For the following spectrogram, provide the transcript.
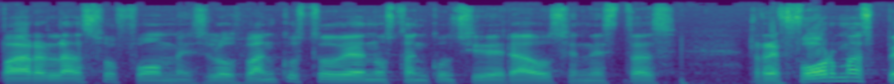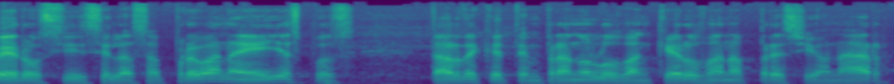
para las SOFOMES. Los bancos todavía no están considerados en estas reformas, pero si se las aprueban a ellas, pues tarde que temprano los banqueros van a presionar,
